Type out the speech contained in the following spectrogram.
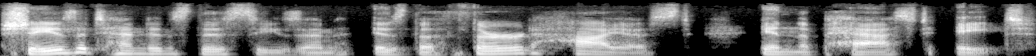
Shea's attendance this season is the third highest in the past eight,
